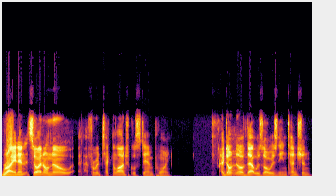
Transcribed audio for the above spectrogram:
Right. And so I don't know from a technological standpoint, I don't know if that was always the intention.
